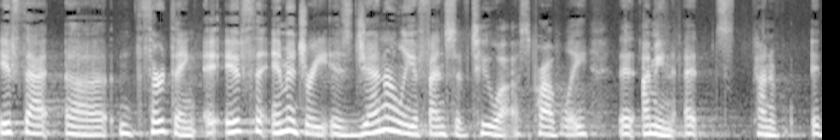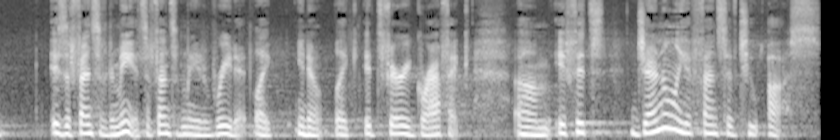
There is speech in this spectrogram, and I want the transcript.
if that uh, third thing, if the imagery is generally offensive to us, probably, it, I mean, it's kind of it is offensive to me. It's offensive to me to read it. Like you know, like it's very graphic. Um, if it's generally offensive to us,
